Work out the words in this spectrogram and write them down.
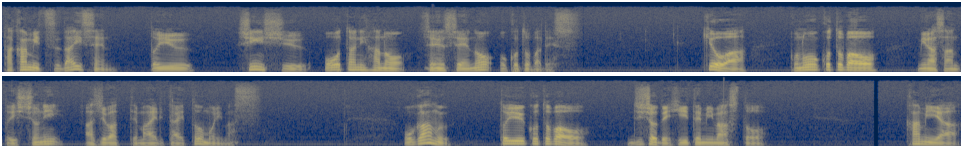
高光大仙という信州大谷派の先生のお言葉です。今日はこのお言葉を皆さんと一緒に味わってまいりたいと思います。拝むという言葉を辞書で引いてみますと神や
